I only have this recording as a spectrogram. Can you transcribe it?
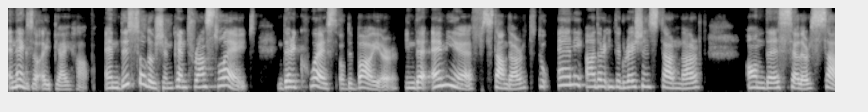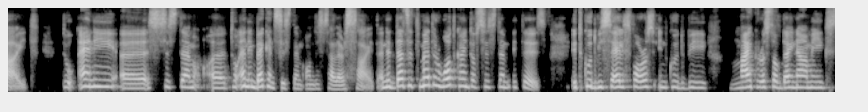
Enxoo API Hub. And this solution can translate the request of the buyer in the MEF standard to any other integration standard on the seller side to any uh, system, uh, to any backend system on the seller side. And it doesn't matter what kind of system it is. It could be Salesforce, it could be Microsoft Dynamics,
